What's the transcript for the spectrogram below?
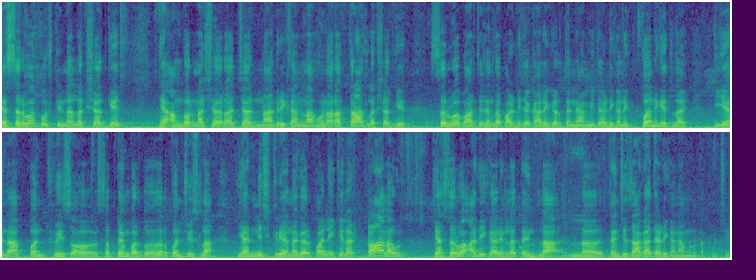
या सर्व गोष्टींना लक्षात घेत ह्या अंबरनाथ शहराच्या नागरिकांना होणारा त्रास लक्षात घेत सर्व भारतीय जनता पार्टीच्या कार्यकर्त्यांनी आम्ही त्या ठिकाणी पण घेतला आहे की यांना पंचवीस सप्टेंबर दोन हजार पंचवीसला या निष्क्रिय नगरपालिकेला टाळा लावून या सर्व अधिकाऱ्यांना त्यांना त्यांची जागा त्या ठिकाणी आम्हाला दाखवायची.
